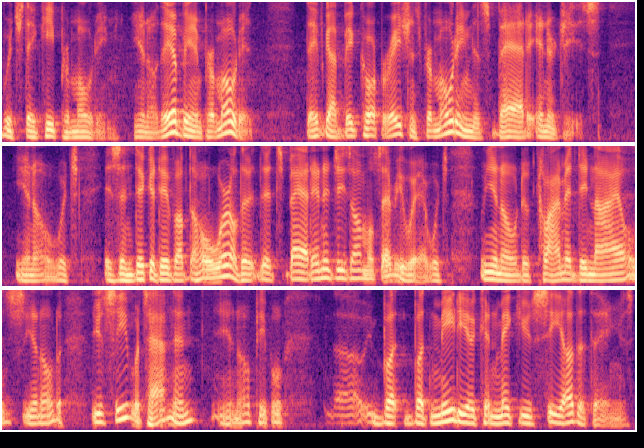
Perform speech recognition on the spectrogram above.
which they keep promoting. You know, they're being promoted. They've got big corporations promoting this bad energies, you know, which is indicative of the whole world. It's bad energies almost everywhere, which, you know, the climate denials, you know, the, you see what's happening, you know, people. Uh, but but media can make you see other things.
